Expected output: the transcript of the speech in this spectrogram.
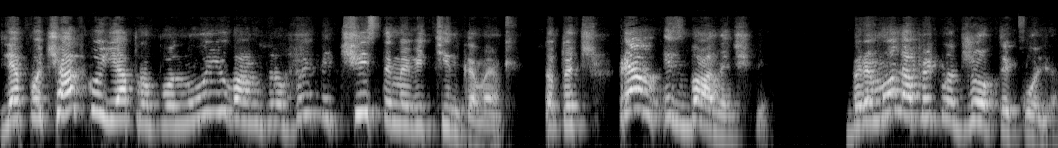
Для початку я пропоную вам зробити чистими відтінками, тобто прямо із баночки. Беремо, наприклад, жовтий колір.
